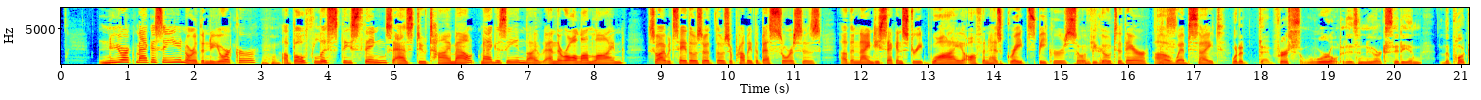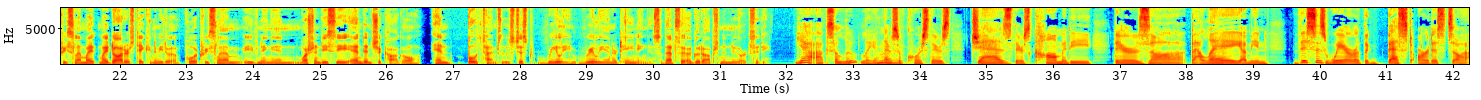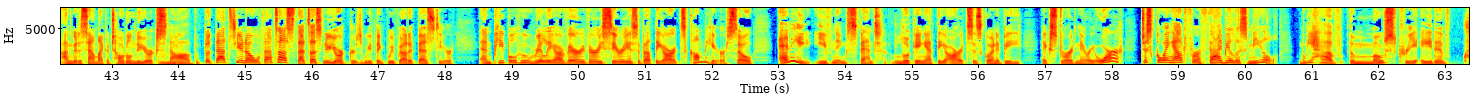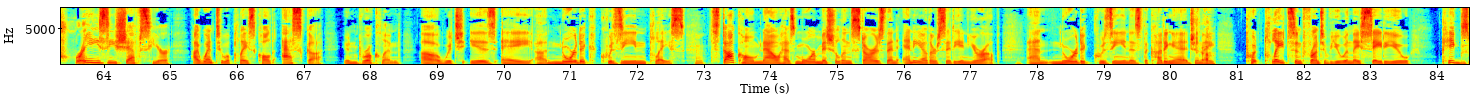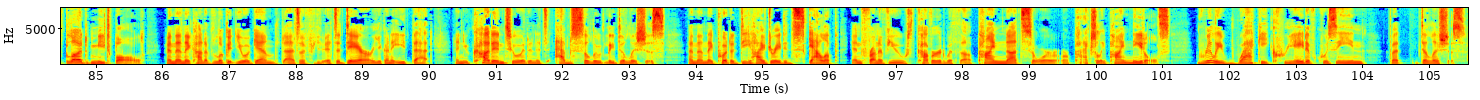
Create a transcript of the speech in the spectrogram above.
New York Magazine or The New Yorker uh, both list these things, as do Time Out Magazine, and they're all online. So I would say those are those are probably the best sources. Uh, the 92nd Street Y often has great speakers, so if you go to their uh, website, What a diverse world it is in New York City. And the Poetry Slam, my, my daughter's taken me to a Poetry Slam evening in Washington, D.C. and in Chicago. And both times it was just really, really entertaining. So that's a, good option in New York City. Yeah, absolutely. And there's, of course, there's jazz, there's comedy, there's uh, ballet. I mean, this is where the best artists, uh, I'm going to sound like a total New York snob, but that's, you know, that's us. That's us New Yorkers. We think we've got it best here. And people who really are very, very serious about the arts come here. So any evening spent looking at the arts is going to be extraordinary. Or just going out for a fabulous meal. We have the most creative, crazy chefs here. I went to a place called Aska in Brooklyn, uh, which is a, a Nordic cuisine place. Stockholm now has more Michelin stars than any other city in Europe. And Nordic cuisine is the cutting edge, and they put plates in front of you and they say to you, pig's blood meatball. And then they kind of look at you again as if it's a dare. You're going to eat that. And you cut into it, and it's absolutely delicious. And then they put a dehydrated scallop in front of you, covered with uh, pine nuts or, or actually pine needles. Really wacky, creative cuisine, but delicious.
